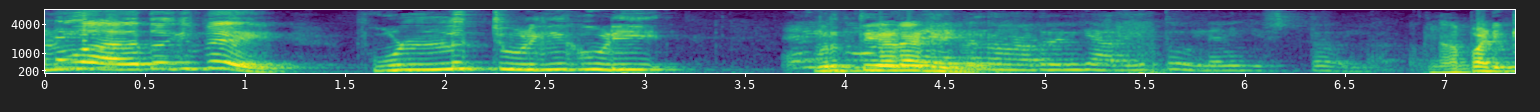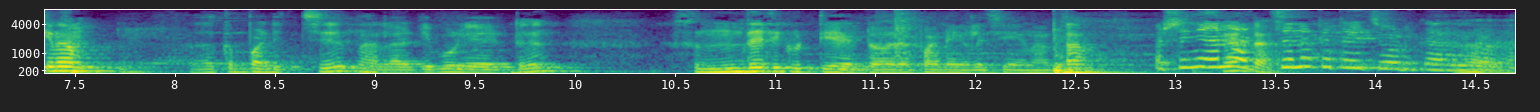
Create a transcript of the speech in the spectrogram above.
ഒരു ഭാഗം നോക്കിപ്പേ. ഫുള്ള് ചുളുങ്ങി കൂടി വൃത്തിയുടെ ഞാൻ പഠിക്കണം. അതൊക്കെ പഠിച്ച് നല്ല അടിപൊളിയായിട്ട് സുന്ദരി കുട്ടിയായിട്ട് ഓരോ പണികൾ ചെയ്യണം കേട്ടോ. പക്ഷെ ഞാൻ അച്ഛനൊക്കെ തേച്ചു കൊടുക്കാറുണ്ട്.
